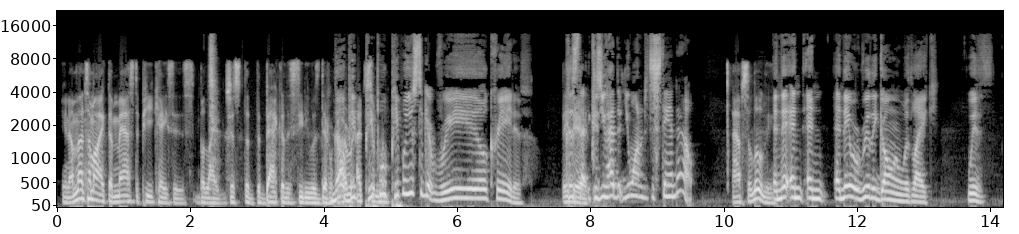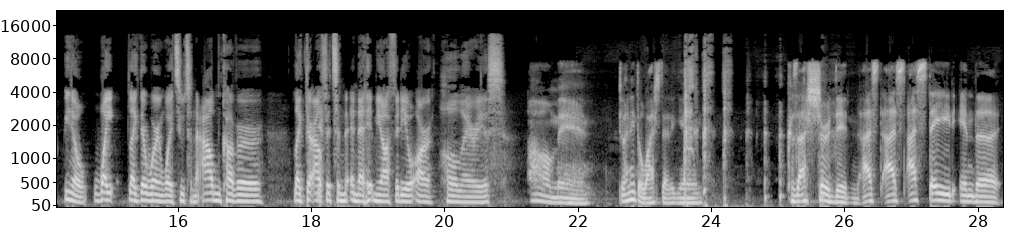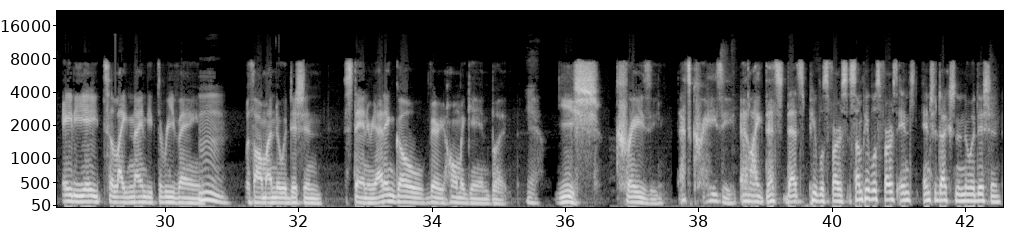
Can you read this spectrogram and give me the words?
You know, I'm not talking about like the Master P cases, but like just the, the back of the CD was different. No, pe- I people people used to get real creative they because did. because you had to, you wanted it to stand out, Absolutely. and they and and and they were really going with like with you know white like they're wearing white suits on the album cover, like their outfits in, in that "Hit Me Off" video are hilarious. oh man, do I need to watch that again? Because I sure didn't. I, I, I stayed in the 88 to like 93 vein Mm. with all my new edition standery. I didn't go very home again, but Yeah, yeesh, crazy. That's crazy. And like that's that's people's first. Some people's first in- introduction to new edition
